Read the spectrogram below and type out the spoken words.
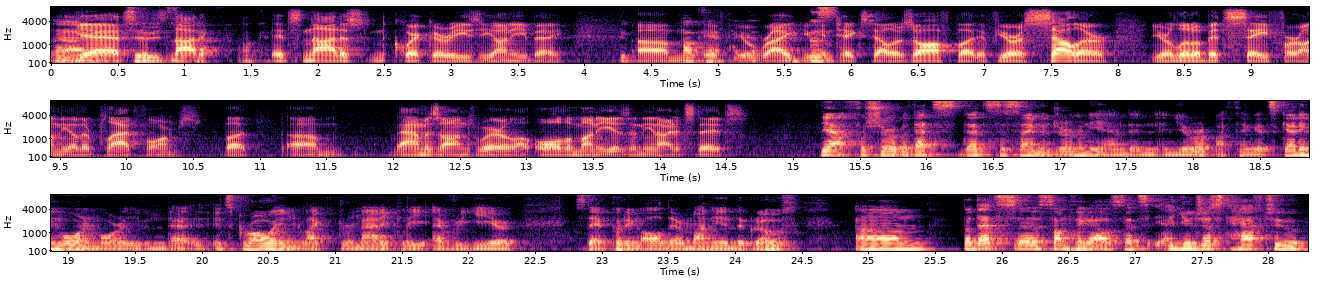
Uh, yeah, it's, to, it's to, not. Okay. It's not as quick or easy on eBay. Um, okay. If you're right, you can take sellers off, but if you're a seller, you're a little bit safer on the other platforms. But um, Amazon's where all the money is in the United States. Yeah, for sure. But that's that's the same in Germany and in, in Europe. I think it's getting more and more even. It's growing like dramatically every year. So they're putting all their money in the growth. Um, but that's uh, something else. That's you just have to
